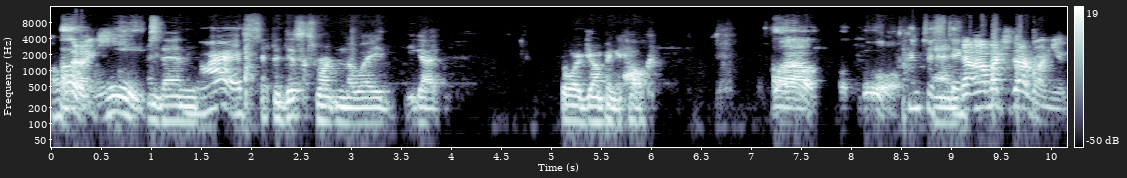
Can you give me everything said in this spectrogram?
Oh, Oh, nice. neat. And then Nice. if the discs weren't in the way, you got Thor jumping at Hulk. Wow. Cool. Interesting. Now, how much did that run you?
